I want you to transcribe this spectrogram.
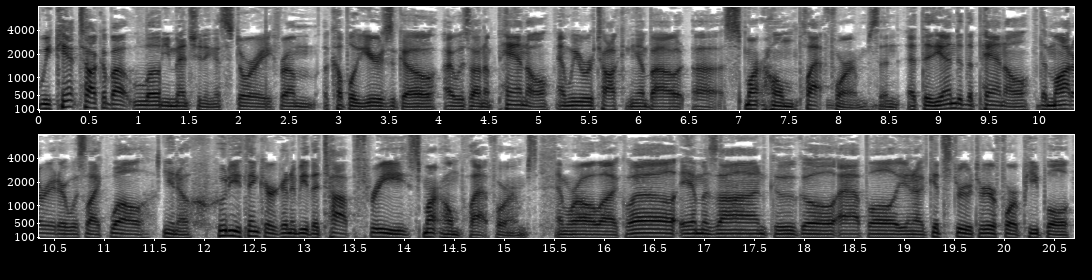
We can't talk about Lowe. Me mentioning a story from a couple years ago. I was on a panel and we were talking about uh, smart home platforms. And at the end of the panel, the moderator was like, "Well, you know, who do you think are going to be the top three smart home platforms?" And we're all like, "Well, Amazon, Google, Apple." You know, it gets through three or four people,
